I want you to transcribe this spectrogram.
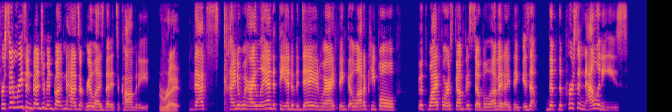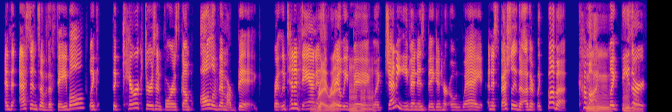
For some reason, Benjamin Button hasn't realized that it's a comedy. Right. That's kind of where I land at the end of the day, and where I think a lot of people with why Forrest Gump is so beloved, I think, is that the the personalities and the essence of the fable, like the characters in Forrest Gump, all of them are big. Right. Lieutenant Dan is right, right. really big. Mm-hmm. Like Jenny even is big in her own way. And especially the other like Bubba. Come mm-hmm. on. Like these mm-hmm. are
